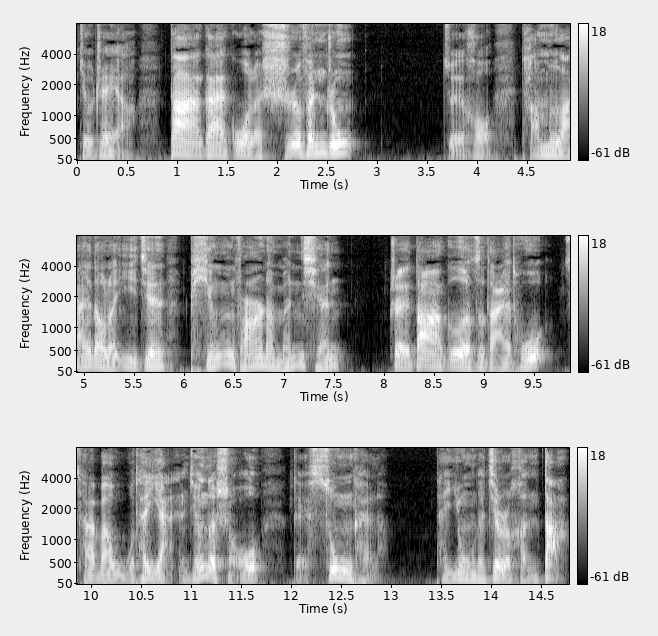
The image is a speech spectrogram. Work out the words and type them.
就这样，大概过了十分钟，最后他们来到了一间平房的门前，这大个子歹徒才把捂他眼睛的手给松开了。他用的劲儿很大，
